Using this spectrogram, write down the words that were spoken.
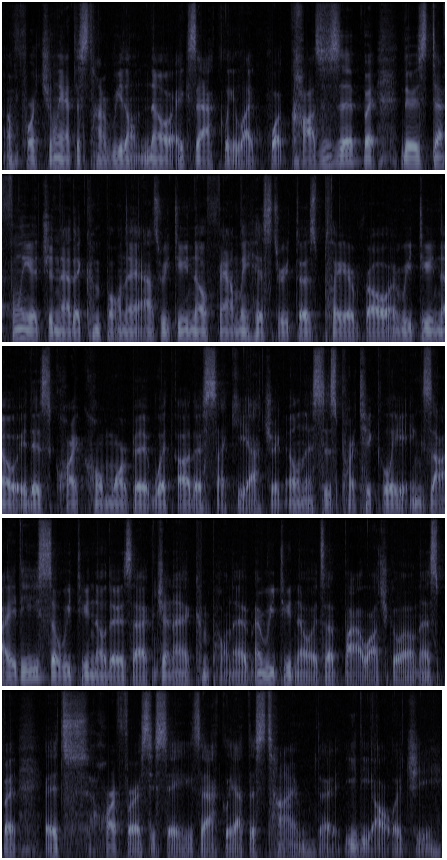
Unfortunately, at this time, we don't know exactly like what causes it, but there's definitely a genetic component, as we do know family history does play a role, and we do know it is quite comorbid with other psychiatric illnesses, particularly anxiety. So we do know there's a genetic component, and we do know it's a biological illness, but it's hard for us to say exactly at this time the etiology.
